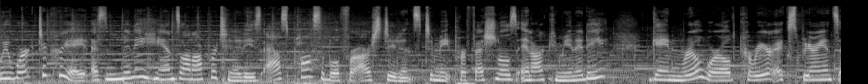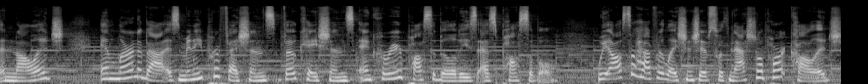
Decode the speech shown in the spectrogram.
We work to create as many hands on opportunities as possible for our students to meet professionals in our community, gain real world career experience and knowledge, and learn about as many professions, vocations, and career possibilities as possible. We also have relationships with National Park College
